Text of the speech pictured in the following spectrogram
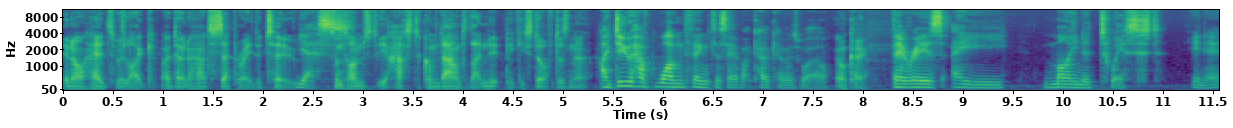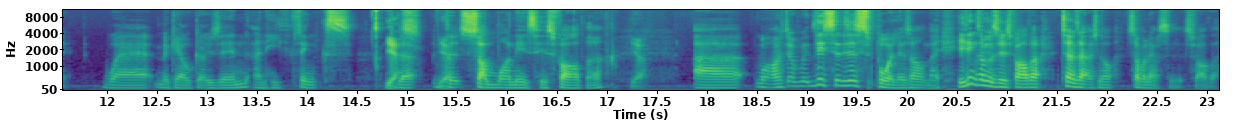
in our heads we're like, I don't know how to separate the two. Yes. Sometimes it has to come down to that nitpicky stuff, doesn't it? I do have one thing to say about Coco as well. Okay. There is a minor twist in it where Miguel goes in and he thinks Yes. that, yeah. that someone is his father. yeah. Uh, well, I don't, this, this is spoilers, aren't they? He thinks someone's his father. Turns out it's not. Someone else is his father.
